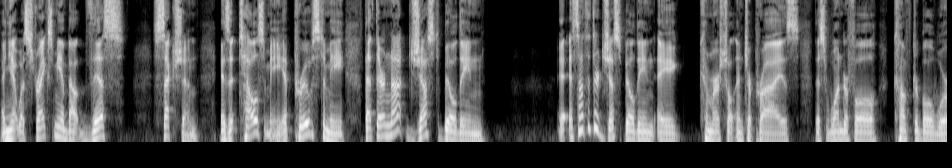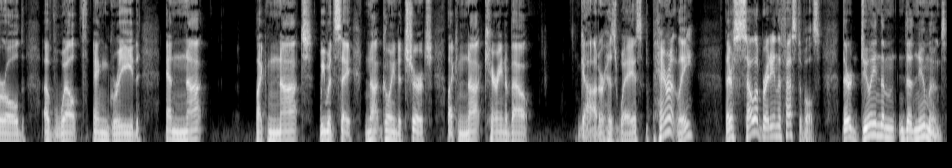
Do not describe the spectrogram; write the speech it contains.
And yet what strikes me about this section is it tells me, it proves to me that they're not just building, it's not that they're just building a commercial enterprise, this wonderful, comfortable world of wealth and greed and not like not, we would say not going to church, like not caring about God or his ways. Apparently, they're celebrating the festivals. They're doing the, the new moons.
